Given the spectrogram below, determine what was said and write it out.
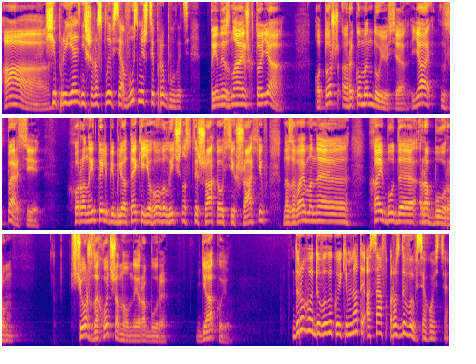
А, Ще приязніше розплився в усмішці прибулець. ти не знаєш, хто я. Отож, рекомендуюся. Я з Персії. Хоронитель бібліотеки Його величності шаха усіх шахів. Називай мене. Хай буде рабуром. Що ж, заходь, шановний рабуре. Дякую. Дорогою до великої кімнати Асаф роздивився гостя.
